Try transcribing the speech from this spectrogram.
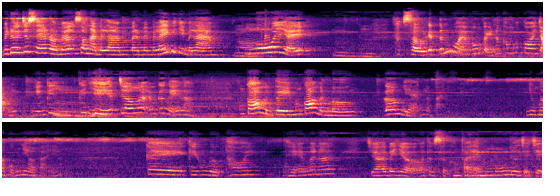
mày đưa chiếc xe rồi mà sau này mày làm mày mày, mày lấy cái gì mày làm? Ngu quá vậy. Thật sự cái tính của em vốn vị nó không có coi trọng những cái cái gì hết trơn á. Em cứ nghĩ là không có mình tìm không có mình mượn. Đơn giản là vậy. Nhưng mà cũng nhờ vậy á. Cái kêu không được thôi. Thì em mới nói chị ơi bây giờ thực sự không phải em muốn đưa cho chị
